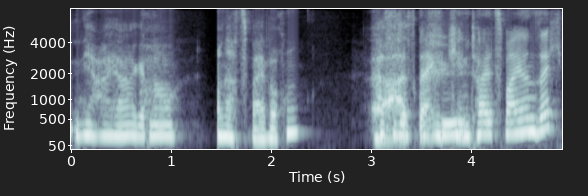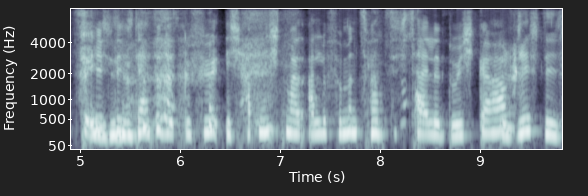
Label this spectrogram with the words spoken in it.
Ja, ja, genau. Und nach zwei Wochen Hast ja, du das dein Gefühl, Kind halt 62. Richtig, da hast du das Gefühl, ich habe nicht mal alle 25 Teile durchgehabt. Richtig.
